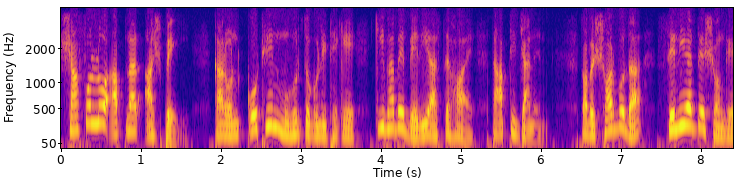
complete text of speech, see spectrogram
সাফল্য আপনার আসবেই, কারণ কঠিন মুহূর্তগুলি থেকে কীভাবে বেরিয়ে আসতে হয় তা আপনি জানেন। তবে সর্বদা সিনিয়রদের সঙ্গে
